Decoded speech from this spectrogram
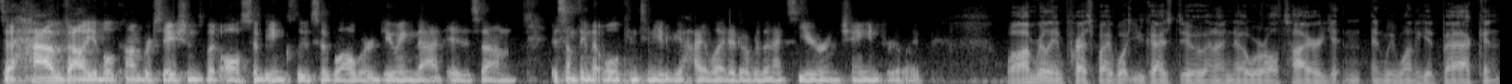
to have valuable conversations, but also be inclusive while we're doing that is, um, is something that will continue to be highlighted over the next year and change really. Well, I'm really impressed by what you guys do, and I know we're all tired getting, and we want to get back. And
